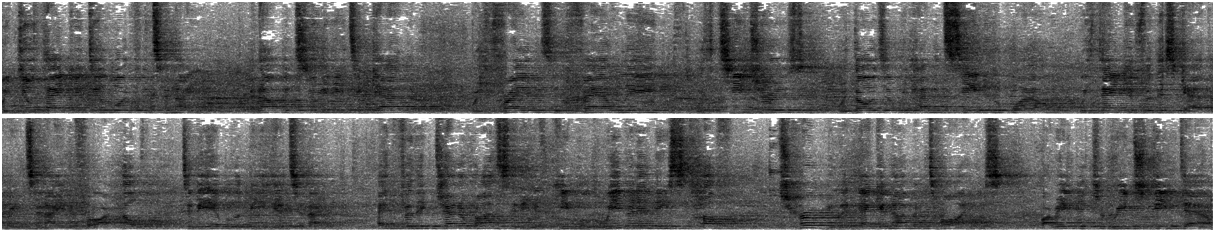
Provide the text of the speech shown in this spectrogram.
We do thank you, dear Lord, for tonight, an opportunity to gather with friends and family, with teachers, with those that we haven't seen in a while. We thank you for this gathering tonight and for our help to be able to be here tonight. And for the generosity of people who even in these tough, turbulent economic times are able to reach deep down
